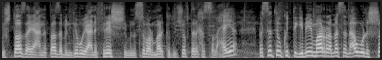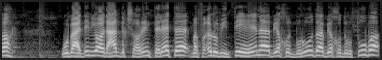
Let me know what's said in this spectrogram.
مش طازة يعني طازة بنجيبه يعني fresh من السوبر ماركت ونشوف تاريخ الصلاحية. بس انت ممكن تجيبيه مرة مثلا أول الشهر وبعدين يقعد عندك شهرين ثلاثة مفعوله بينتهي هنا بياخد برودة بياخد رطوبة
